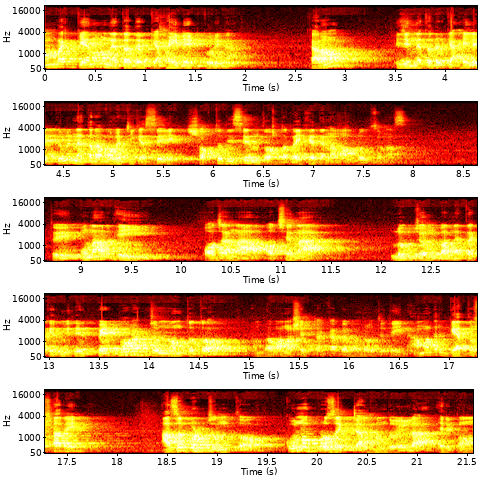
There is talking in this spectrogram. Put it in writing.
আমরা কেন নেতাদেরকে হাইলাইট করি না? কারণ এই যে নেতাদেরকে হাইলাইট করলে নেতারা বলে, ঠিক আছে, শক্ত দিয়েছেন দশটা রেখে দেন, আমার লোকজন আছে। তো ওনার এই অজানা, অচেনা লোকজন বা নেতা কর্মীদের পেট ভরার জন্য অন্তত আমরা মানুষের টাকা ব্যবহার হতে দিই না। আমাদের জ্ঞাত সারে আজও পর্যন্ত কোনো প্রজেক্টে আলহামদুলিল্লাহ এরকম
